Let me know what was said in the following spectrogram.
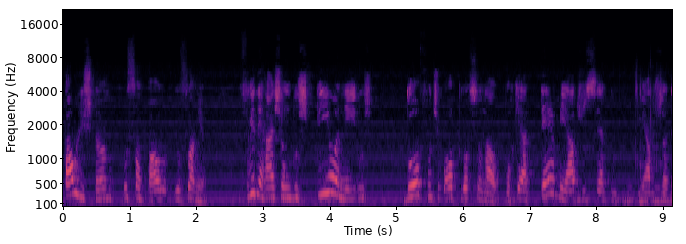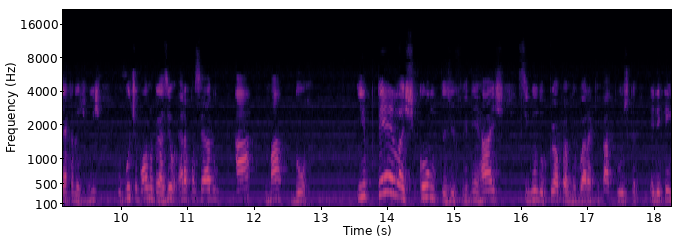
Paulistano, o São Paulo e o Flamengo. Friedenreich é um dos pioneiros do futebol profissional, porque até meados do século, meados da década de 20, o futebol no Brasil era considerado amador. E pelas contas de Friedenreich, segundo o próprio amigo Araki Patusca, ele tem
